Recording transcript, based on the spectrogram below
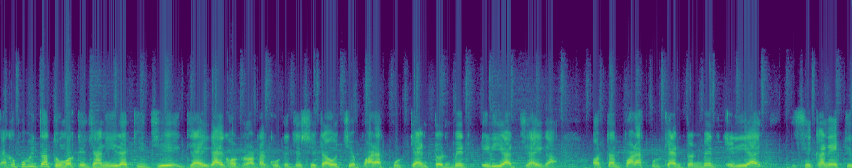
দেখো পবিতা তোমাকে জানিয়ে রাখি যে জায়গায় ঘটনাটা ঘটেছে, সেটা হচ্ছে বারাকপুর ক্যান্টনমেন্ট এরিয়ার জায়গা। অর্থাৎ বারাকপুর ক্যান্টনমেন্ট এরিয়ায় সেখানে একটি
